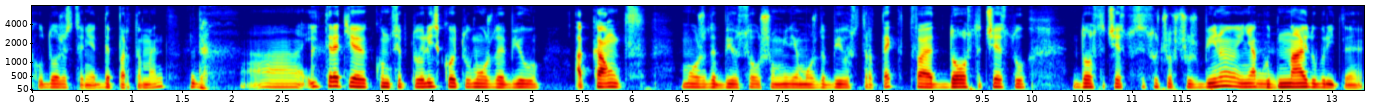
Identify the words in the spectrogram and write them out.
художествения департамент. Да. А, и третия е концептуалист, който може да е бил акаунт, може да е бил social media, може да е бил стратег. Това е доста често, доста често се случва в чужбина и някои от най-добрите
